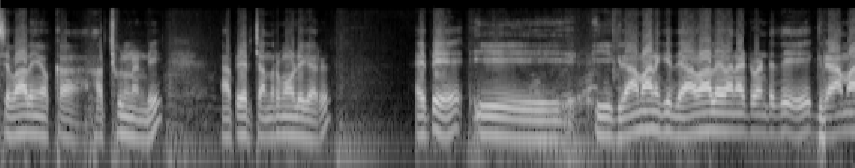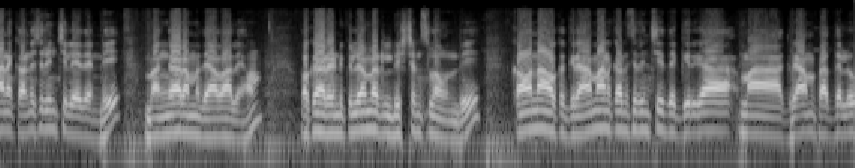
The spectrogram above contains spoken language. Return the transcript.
శివాలయం యొక్క అర్చకులనండి. నా పేరు చంద్రమౌళి గారు. అయితే ఈ ఈ గ్రామానికి దేవాలయం అనేటువంటిది గ్రామానికి అనుసరించి లేదండి. బంగారమ్మ దేవాలయం. ఒక రెండు కిలోమీటర్ల డిస్టెన్స్లో ఉంది. కావున ఒక గ్రామానికి అనుసరించి దగ్గరగా మా గ్రామ పెద్దలు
